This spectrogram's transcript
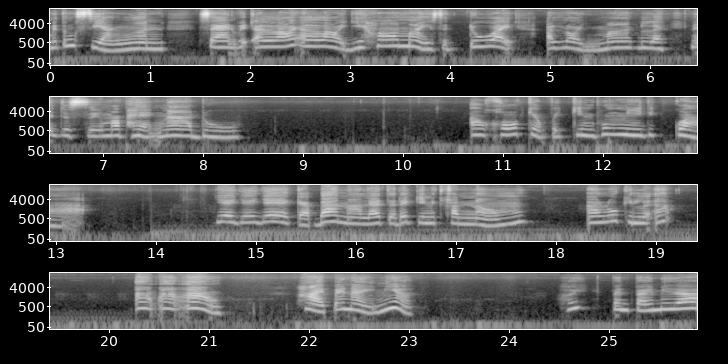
ไม่ต้องเสียเงิน แซนด์วิชอร่อยอร่อยยี่ห้อใหม่ซะด้วย อร่อยมากเลย น่าจะซื้อมาแพงหน้าดู เอาโค้กเก็บไว้กินพรุ่งนี้ดีกว่า เย่เย่เย่กลับบ้านมาแล้วจะได้กินขนม เอาลูกกินเลยอะอ้าวอ้าวอ้าว หายไปไหนเนี่ย เฮ้ย เป็นไปไม่ได้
